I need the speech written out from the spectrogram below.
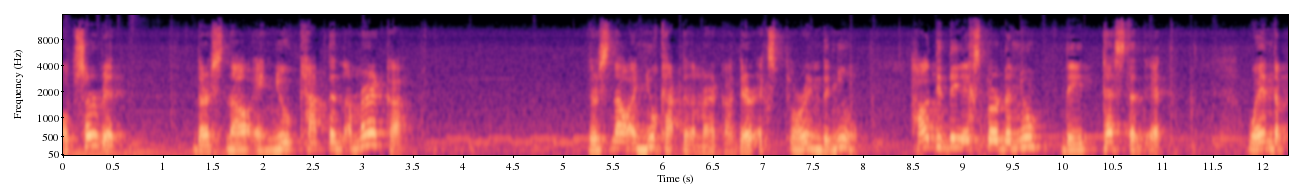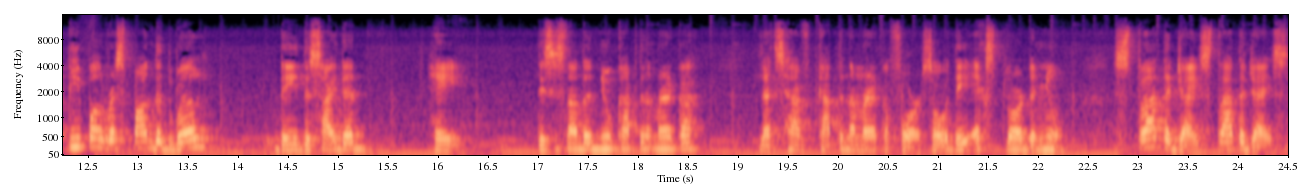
observe it, there's now a new Captain America there's now a new Captain America. They're exploring the new. How did they explore the new? They tested it. When the people responded well, they decided, hey, this is not the new Captain America. Let's have Captain America 4. So they explored the new. Strategize, strategize.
